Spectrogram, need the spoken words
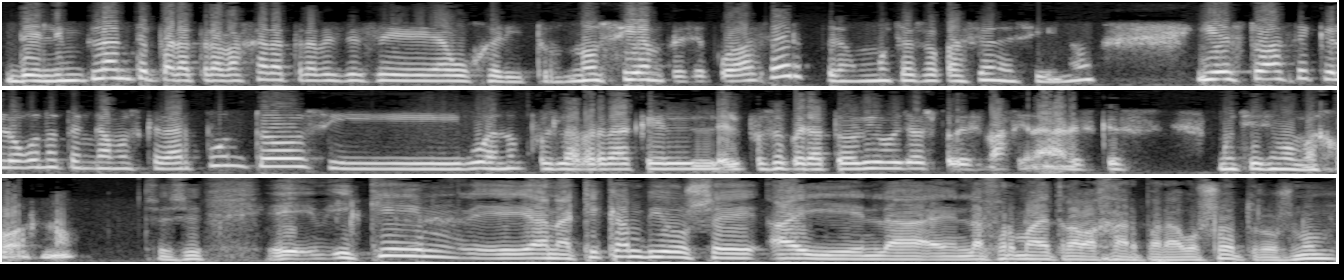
del implante para trabajar a través de ese agujerito. No siempre se puede hacer, pero en muchas ocasiones sí, ¿no? Y esto hace que luego no tengamos que dar puntos y, bueno, pues la verdad que el, el posoperatorio, ya os podéis imaginar, es que es muchísimo mejor, ¿no? Sí, sí. Eh, ¿Y qué, eh, Ana, qué cambios eh, hay en la, en la forma de trabajar para vosotros, no?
